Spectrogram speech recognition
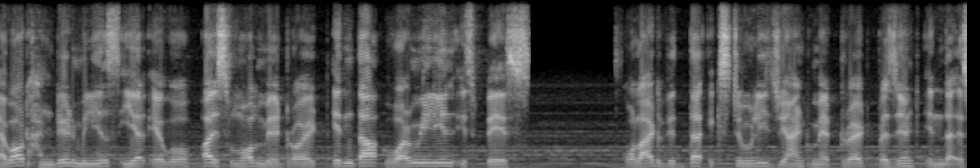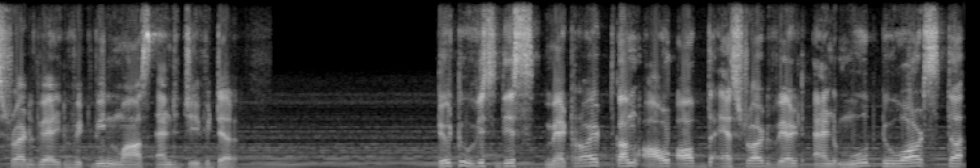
About 100 million years ago, a small meteoroid in the Vermilion space collided with the extremely giant meteoroid present in the asteroid belt between Mars and Jupiter. Due to which this meteoroid come out of the asteroid belt and move towards the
